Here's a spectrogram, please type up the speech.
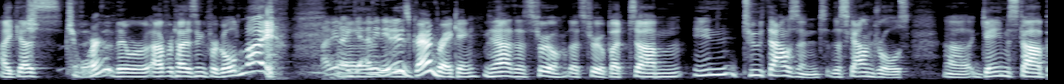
I guess Mm-hmm. Sure. they were advertising for GoldenEye. I mean, I, I mean, it is groundbreaking. Yeah, that's true. That's true. But um, in 2000, the scoundrels, uh, GameStop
